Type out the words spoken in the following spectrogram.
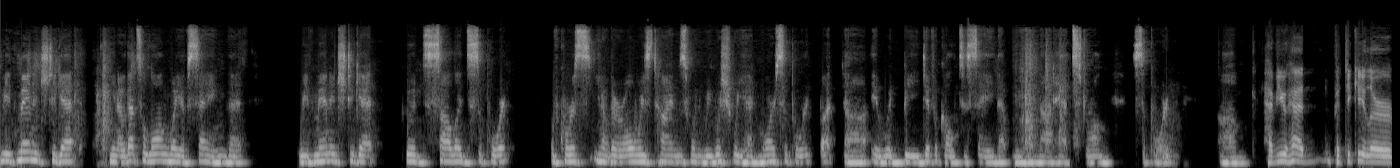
we've managed to get, you know, that's a long way of saying that we've managed to get good, solid support. Of course, you know, there are always times when we wish we had more support, but uh, it would be difficult to say that we have not had strong support. Um, have you had particular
